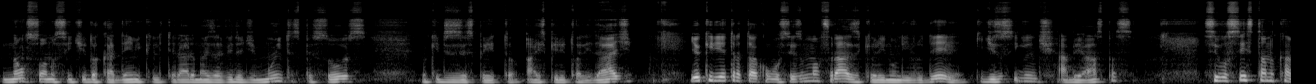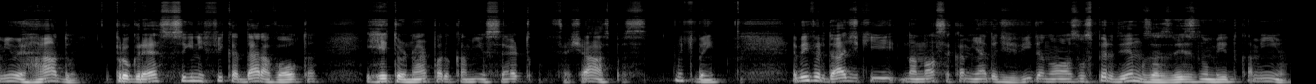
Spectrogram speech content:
não só no sentido acadêmico e literário, mas a vida de muitas pessoas no que diz respeito à espiritualidade. E eu queria tratar com vocês uma frase que eu li no livro dele, que diz o seguinte, abre aspas, se você está no caminho errado, progresso significa dar a volta e retornar para o caminho certo, fecha aspas. Muito bem. É bem verdade que na nossa caminhada de vida nós nos perdemos às vezes no meio do caminho.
